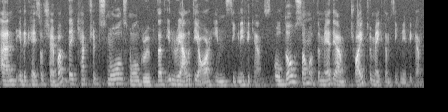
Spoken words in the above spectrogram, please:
and in the case of Shebab, they captured small, small groups that in reality are insignificant. Although some of the media tried to make them significant,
